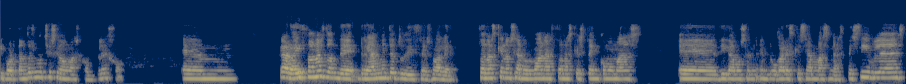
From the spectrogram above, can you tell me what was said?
Y por tanto es muchísimo más complejo. Em, claro, hay zonas donde realmente tú dices, vale, zonas que no sean urbanas, zonas que estén como más, eh, digamos, en, lugares que sean más inaccesibles,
